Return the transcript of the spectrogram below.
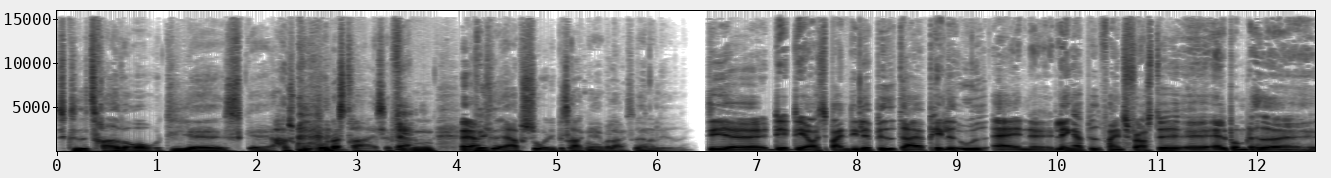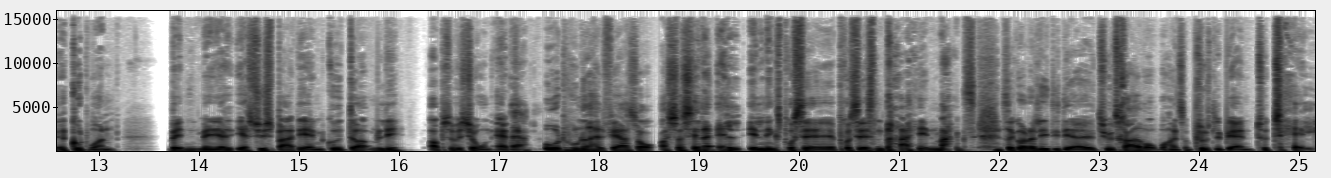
skide 30 år, de øh, sk- har skulle understreges af filmen, ja. Ja. Ja. hvilket er absurd i betragtning af, hvor lang tid han har levet. Det, øh, det, det er også bare en lille bid, der er pillet ud af en øh, længere bid fra hendes første øh, album, der hedder øh, Good One. Men, men jeg, jeg synes bare, det er en guddommelig observation, at Ja. ja. 870 år, og så sætter al ældningsprocessen bare en max. Så går der lige de der øh, 20-30 år, hvor han så pludselig bliver en total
